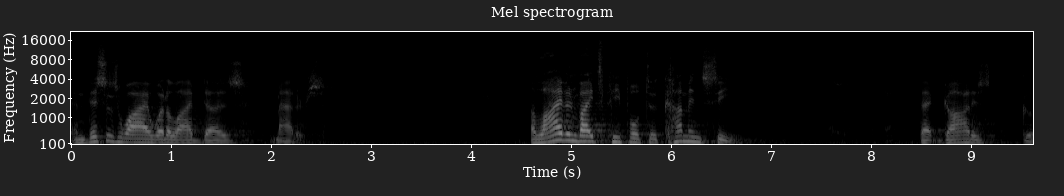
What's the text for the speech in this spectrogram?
And this is why what Alive does matters. Alive invites people to come and see that God is good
